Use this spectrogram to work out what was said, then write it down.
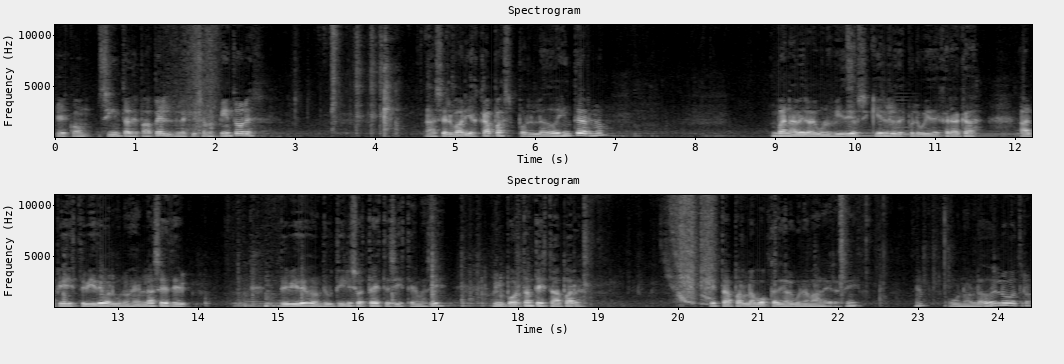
es con cinta de papel de la que usan los pintores, hacer varias capas por el lado interno. Van a ver algunos videos si quieren, yo después lo voy a dejar acá al pie de este video algunos enlaces de, de videos donde utilizo hasta este sistema, ¿sí? Lo importante es tapar es tapar la boca de alguna manera, ¿sí? ¿Eh? Uno al lado del otro.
